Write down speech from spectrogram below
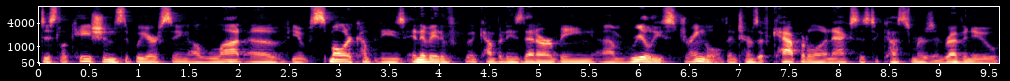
dislocations that we are seeing a lot of you know smaller companies innovative companies that are being um, really strangled in terms of capital and access to customers and revenue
